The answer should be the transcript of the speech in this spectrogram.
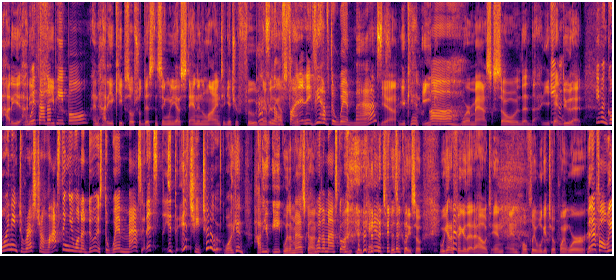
How do you how do with you other people. and how do you keep social distancing when you got to stand in line to get your food and everything no else fun. too? And if you have to wear masks, Yeah, you can't eat and wear masks, so that, that- you can't Even- do that. even going into restaurant, last thing you want to do is to wear mask, and it's it's itchy too Well, again, how do you eat with a mask on? with a mask on. you can't physically, so we got to figure that out, and and hopefully we'll get to a point where Therefore, we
